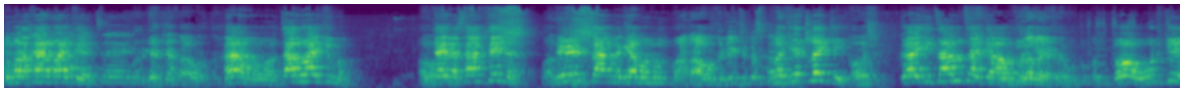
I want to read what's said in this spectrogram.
तुम्हाला काय माहितीये बरं घ्या चहा आवडतं. हा हो, चालू आहे की मग? त्याला सांगते ना नीट चांगलं घ्या म्हणून. मग आता आवडतं घ्यायचं कसं मग करायचं? घेतलंय की. काय ही चालूच आहे की उठू लागा आवडत एकदा, उठू का? हो उठ की.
